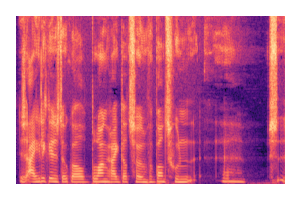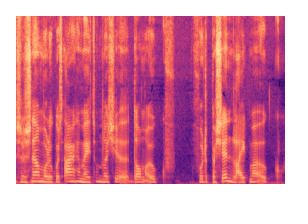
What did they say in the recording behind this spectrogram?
Dus eigenlijk is het ook wel belangrijk dat zo'n verbandsschoen uh, zo snel mogelijk wordt aangemeten, omdat je dan ook voor de patiënt lijkt, maar ook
